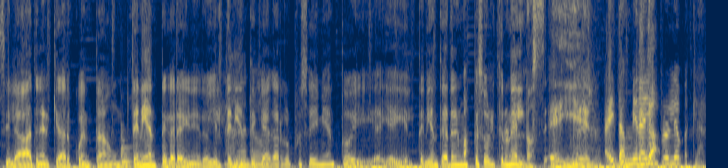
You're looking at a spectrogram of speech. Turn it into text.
Se le va a tener que dar cuenta a un teniente carabinero y el teniente queda a cargo del procedimiento y ahí, el teniente va a tener más peso que el coronel. No sé. Ahí, también hay un problema, claro.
